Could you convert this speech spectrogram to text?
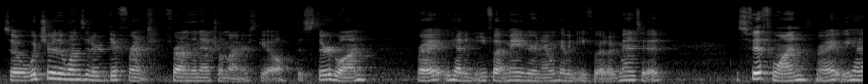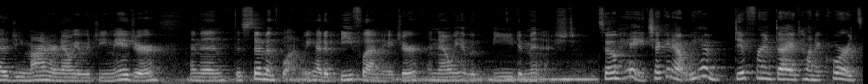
So which are the ones that are different from the natural minor scale? This third one, right? We had an E flat major, now we have an E flat augmented. This fifth one, right? We had a G minor, now we have a G major. And then the seventh one, we had a B flat major, and now we have a B diminished. So hey, check it out. We have different diatonic chords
